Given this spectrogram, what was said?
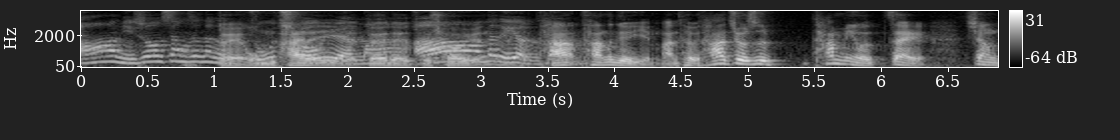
哦，你说上次那，个足我们拍了一个球员，吗？对对，足球员、哦，那个也很他棒。他那个也蛮特别，他就是他没有在像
